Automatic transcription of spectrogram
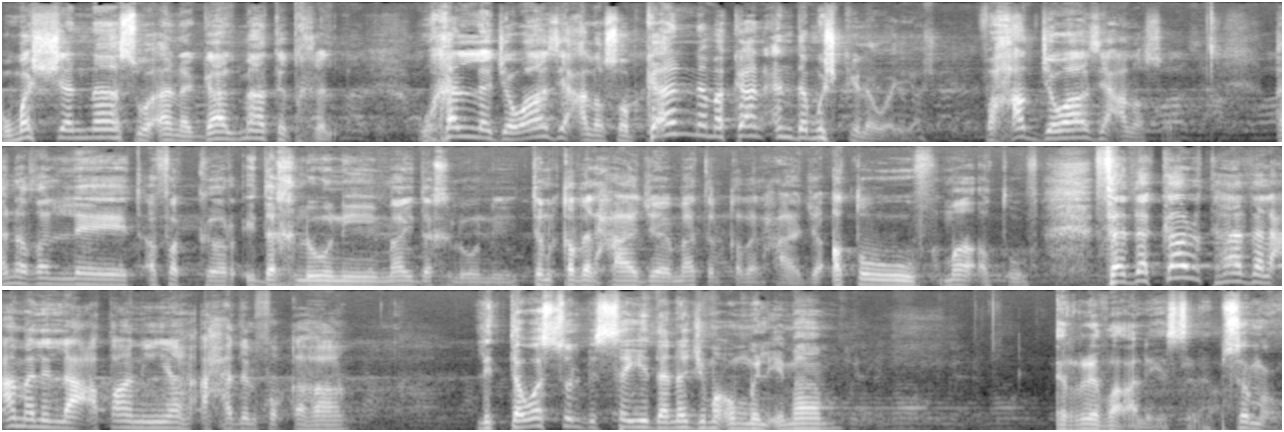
ومشى الناس وأنا قال ما تدخل. وخلى جوازي على صوب. كأنما كان عنده مشكلة وياه. فحط جوازي على صوب. أنا ظليت أفكر يدخلوني ما يدخلوني. تنقض الحاجة ما تنقض الحاجة. أطوف ما أطوف. فذكرت هذا العمل اللي أعطاني إياه أحد الفقهاء. للتوسل بالسيدة نجمة أم الإمام الرضا عليه السلام. سمعوا.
